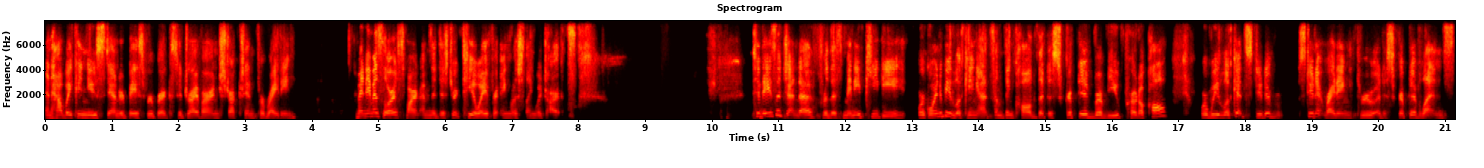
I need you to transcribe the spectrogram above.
and how we can use standard-based rubrics to drive our instruction for writing. My name is Laura Smart. I'm the district TOA for English Language Arts. Today's agenda for this mini PD, we're going to be looking at something called the Descriptive Review Protocol, where we look at student student writing through a descriptive lens.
